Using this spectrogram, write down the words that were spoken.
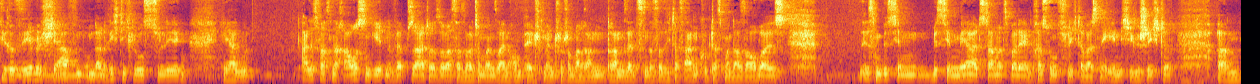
ihre Säbel schärfen, um dann richtig loszulegen. Ja gut, alles, was nach außen geht, eine Webseite oder sowas, da sollte man seinen Homepage-Menschen schon mal dran, dran setzen, dass er sich das anguckt, dass man da sauber ist. Ist ein bisschen, bisschen mehr als damals bei der Impressumspflicht, aber ist eine ähnliche Geschichte. Ähm,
